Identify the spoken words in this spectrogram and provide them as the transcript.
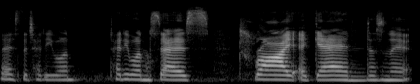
There's the teddy one. Teddy one says, try again, doesn't it?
